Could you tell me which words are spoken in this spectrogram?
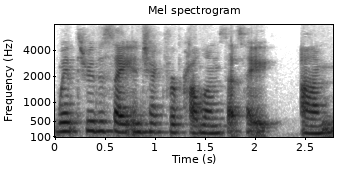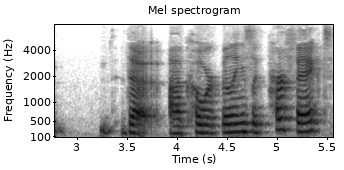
went through the site and checked for problems that site. Um, the uh, co-work billings look perfect.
